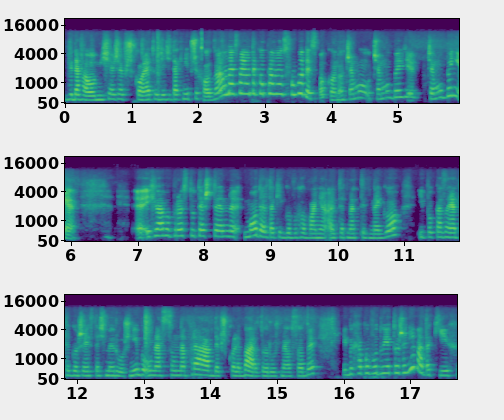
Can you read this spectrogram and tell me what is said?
wydawało mi się, że w szkole to dzieci tak nie przychodzą, a u nas mają taką pełną swobodę, spoko, no czemu, czemu, by, czemu by nie? E, I chyba po prostu też ten model takiego wychowania alternatywnego i pokazania tego, że jesteśmy różni, bo u nas są naprawdę w szkole bardzo różne osoby, jakby chyba powoduje to, że nie ma takich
